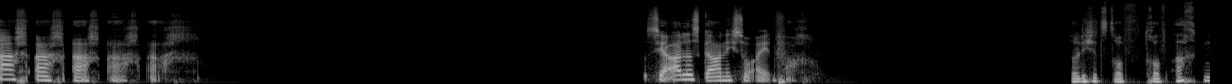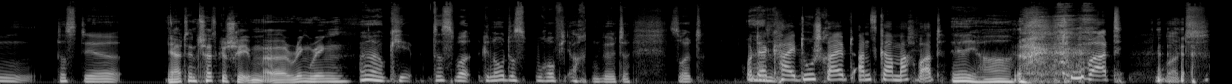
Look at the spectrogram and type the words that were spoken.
Ach, ach, ach, ach, ach. Ist ja alles gar nicht so einfach. Soll ich jetzt drauf, drauf achten, dass der. Er hat den Chat geschrieben, äh, Ring Ring. Ah, okay. Das war genau das, worauf ich achten wollte. Sollte. Und der Kai, du schreibt, Ansgar, mach wat. Ja, ja. Tu wat. Tu wat.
